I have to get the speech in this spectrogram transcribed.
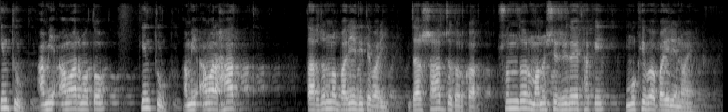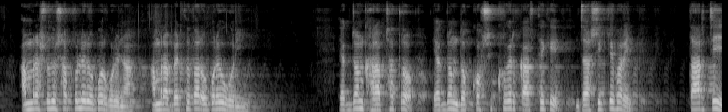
কিন্তু আমি আমার মতো, কিন্তু আমি আমার হাত তার জন্য বাড়িয়ে দিতে পারি, যার সাহায্য দরকার। সুন্দর মানুষের হৃদয়ে থাকে মুখে বা বাইরে নয়। আমরা শুধু সাফল্যের উপর গড়ি না, আমরা ব্যর্থতার উপরেও গড়ি একজন খারাপ ছাত্র একজন দক্ষ শিক্ষকের কাছ থেকে যা শিখতে পারে, তার চেয়ে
